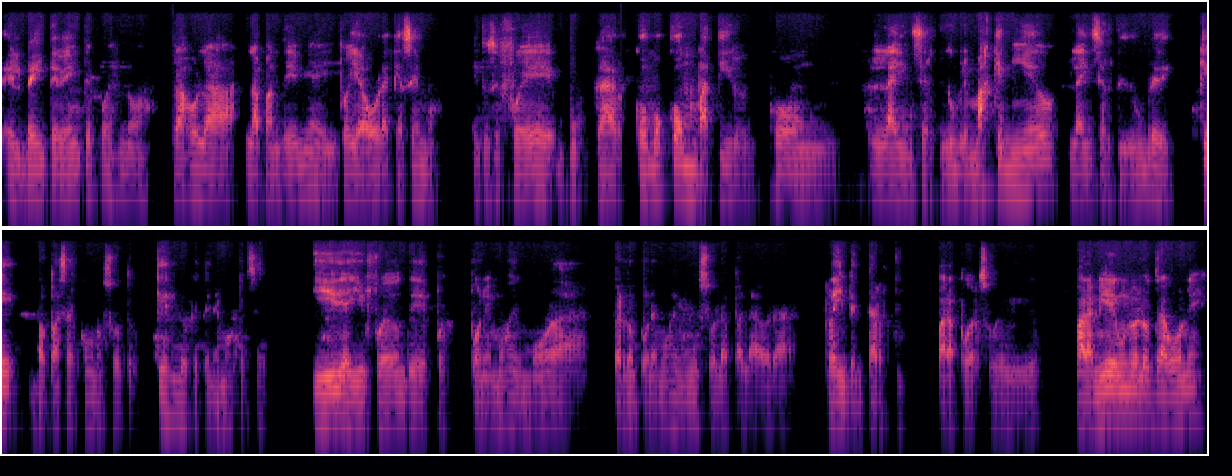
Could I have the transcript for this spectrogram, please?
El 2020 pues nos trajo la, la pandemia y fue, ¿y ahora qué hacemos? Entonces fue buscar cómo combatir con la incertidumbre, más que miedo, la incertidumbre de qué va a pasar con nosotros, qué es lo que tenemos que hacer. Y de allí fue donde pues, ponemos en moda, perdón, ponemos en uso la palabra reinventarte para poder sobrevivir. Para mí uno de los dragones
